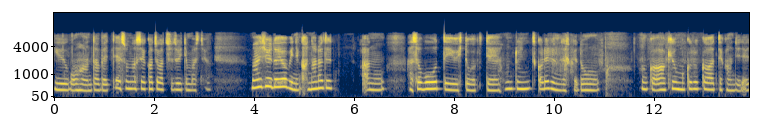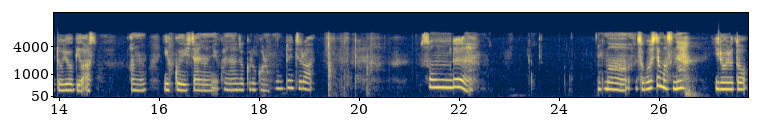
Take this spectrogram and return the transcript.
夕ご飯食べて、そんな生活が続いてましたよね。毎週土曜日に必ず、あの、遊ぼうっていう人が来て、本当に疲れるんですけど、なんか、あ、今日も来るかって感じで、土曜日は、あの、ゆっくりしたいのに必ず来るから本当に辛い。そんで、まあ、過ごしてますね。いろいろと。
